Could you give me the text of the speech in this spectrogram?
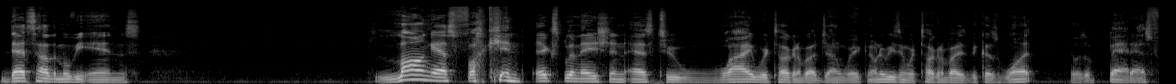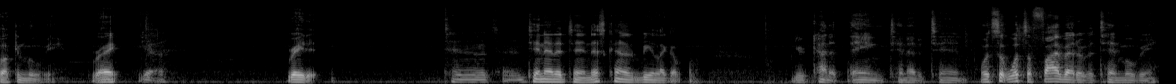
that's how the movie ends. Long ass fucking explanation as to why we're talking about John Wick. The only reason we're talking about it is because what? It was a badass fucking movie, right? yeah. Rate it. 10 out of 10. 10 out of 10. That's kind of being like a your kind of thing, 10 out of 10. What's a, what's a 5 out of a 10 movie?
